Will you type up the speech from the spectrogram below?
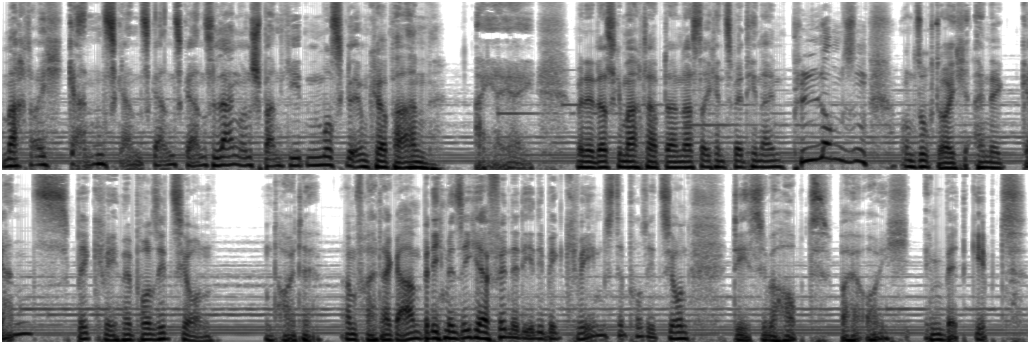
Macht euch ganz, ganz, ganz, ganz lang und spannt jeden Muskel im Körper an. Eieiei. Wenn ihr das gemacht habt, dann lasst euch ins Bett hinein plumpsen und sucht euch eine ganz bequeme Position. Und heute am Freitagabend bin ich mir sicher, findet ihr die bequemste Position, die es überhaupt bei euch im Bett gibt.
